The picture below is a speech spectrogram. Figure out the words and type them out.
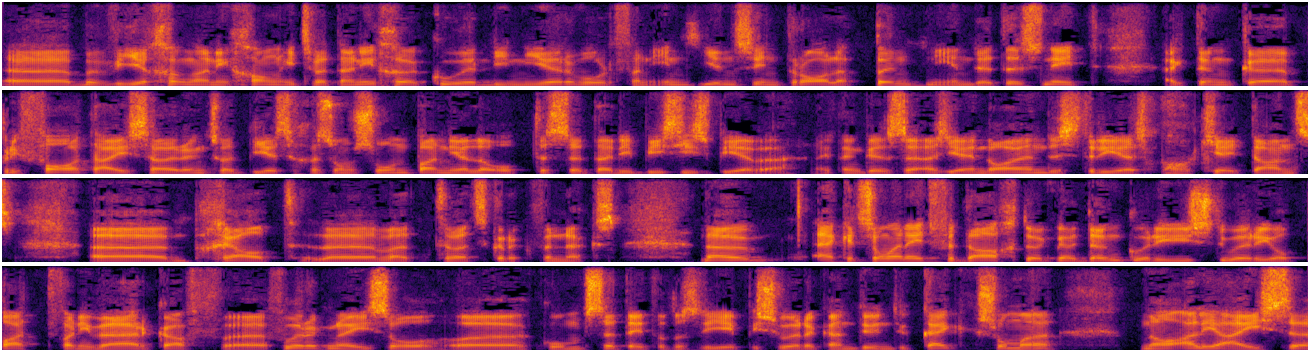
uh, beweging aan die gang, iets wat nou nie gekoördineer word van een, een sentrale punt nie en dit is net ek dink 'n uh, privaat huishoudings wat besig is om sonpanele op te sit dat die bissies bewe. Ek dink as as jy in daai industrie is, maak jy tans uh geld uh, wat wat skrik vir niks. Nou, ek het sommer net vandag toe ek nou dink oor hierdie storie op pad van die werk af uh, uh voor ek nou hierso uh kom sit het tot ons die episode kan doen. Toe kyk ek sommer na al die huise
